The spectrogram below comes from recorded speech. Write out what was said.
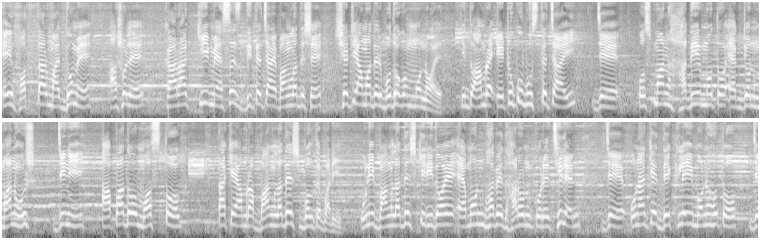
এই হত্যার মাধ্যমে আসলে কারা কি মেসেজ দিতে চায় বাংলাদেশে সেটি আমাদের বোধগম্য নয়। কিন্তু আমরা এটুকু বুঝতে চাই যে ওসমান হাদির মতো একজন মানুষ যিনি আপাদ মস্তক, তাকে আমরা বাংলাদেশ বলতে পারি। উনি বাংলাদেশকে হৃদয়ে এমনভাবে ধারণ করেছিলেন যে ওনাকে দেখলেই মনে হতো যে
